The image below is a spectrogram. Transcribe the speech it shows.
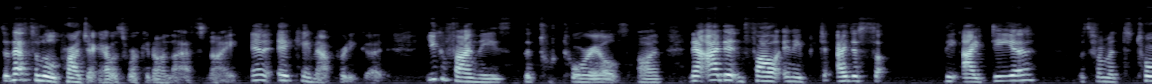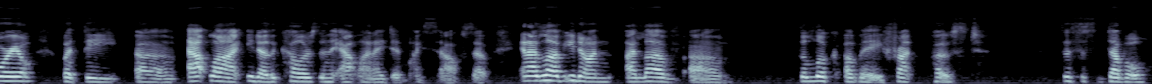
So that's a little project I was working on last night, and it, it came out pretty good. You can find these the tutorials on. Now I didn't follow any. I just saw the idea was from a tutorial, but the uh, outline, you know, the colors and the outline I did myself. So, and I love, you know, and I love um, the look of a front post. This is double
